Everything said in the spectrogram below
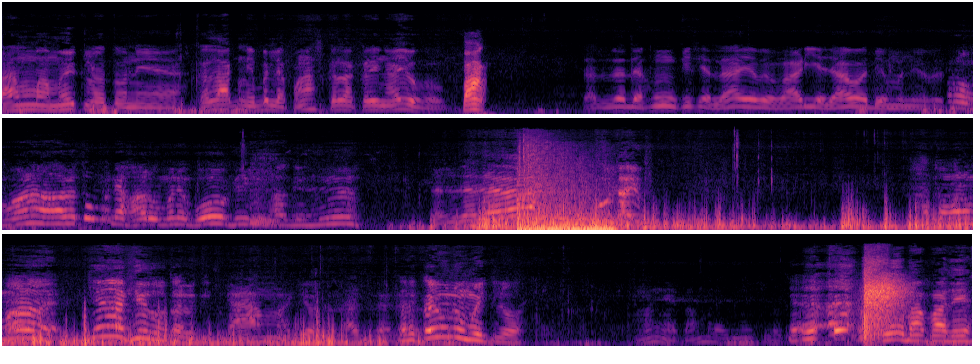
ગામમાં મોકલ્યો તો ને, કલાકની બદલે પાંચ કલાક કરીને આવ્યો હોઉં. રાજુ દાદા હું કીશે લાય હવે વાડીએ જવા દે મને હવે. માણા આવે તો મને હારું મને બહુ બીક લાગે છે. દાદા શું થયું? આ તમારો મારો માણા. ક્યાં ગયો તો તારે? ગામમાં ગયો તો દાદા તારે કયું નું મોકલ્યો? મને હમણાં મોકલ્યો. એ બાપા દે.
